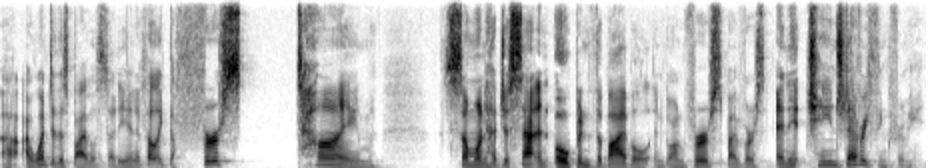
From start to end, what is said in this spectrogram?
uh, I went to this Bible study and it felt like the first time someone had just sat and opened the Bible and gone verse by verse, and it changed everything for me.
